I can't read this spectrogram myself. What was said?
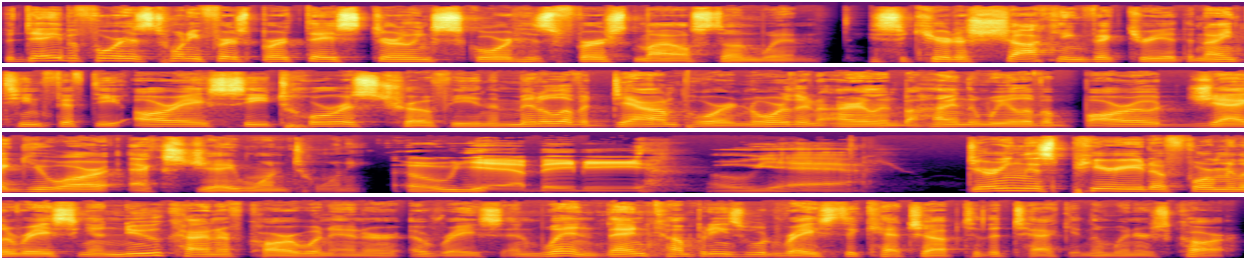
The day before his 21st birthday, Sterling scored his first milestone win. He secured a shocking victory at the 1950 RAC Tourist Trophy in the middle of a downpour in Northern Ireland behind the wheel of a borrowed Jaguar XJ120. Oh, yeah, baby. Oh, yeah. During this period of Formula racing, a new kind of car would enter a race and win. Then companies would race to catch up to the tech in the winner's car.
